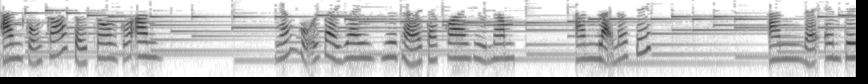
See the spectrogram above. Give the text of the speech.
anh cũng có tự tôn của anh. Ngắn ngủi vài giây như thể đã qua nhiều năm, anh lại nói tiếp. Anh để em đi.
